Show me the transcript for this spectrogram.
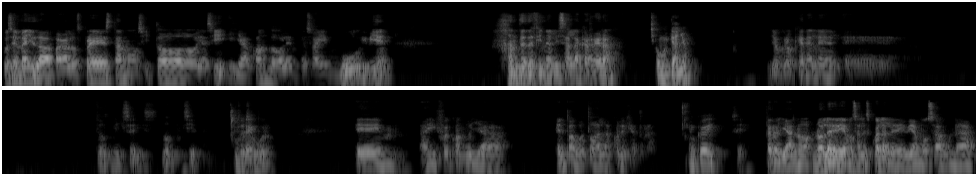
pues él me ayudaba a pagar los préstamos y todo y así, y ya cuando le empezó a ir muy bien, antes de finalizar la carrera, ¿Cómo en qué año? yo creo que era en el eh, 2006, 2007, estoy seguro. Eh, ahí fue cuando ya él pagó toda la colegiatura, Ok. sí. Pero ya no, no le debíamos a la escuela, le debíamos a una,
